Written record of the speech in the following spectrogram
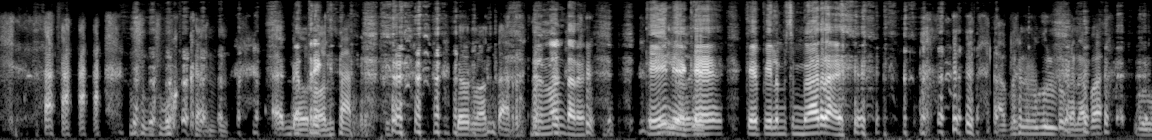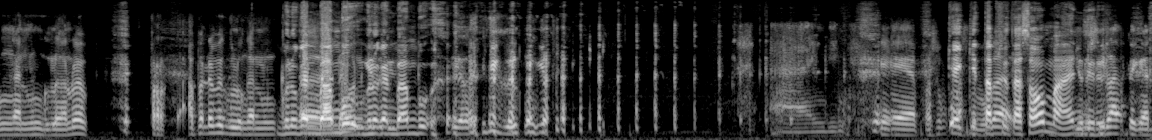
bukan Eh, daun lontar daun lontar Dan lantar. Kayak ini ya, Iya, kayak kayak film sembara ya. apa namanya gulungan apa gulungan gulungan apa per, apa namanya gulungan Gulungan eh, bambu, daun gitu. gulungan bambu. Iya, gulungan gitu anjing kayak pas Kayak pas kitab Suta Soma anjir. silat ya kan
